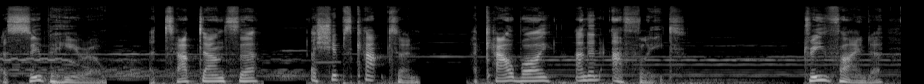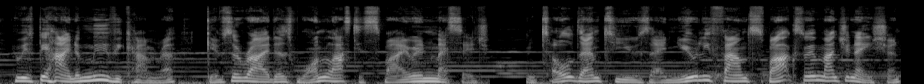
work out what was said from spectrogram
a superhero, a tap dancer, a ship's captain, a cowboy and an athlete. Dreamfinder, who is behind a movie camera, gives the riders one last inspiring message and told them to use their newly found sparks of imagination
